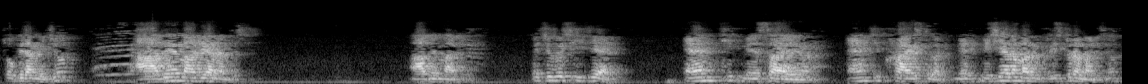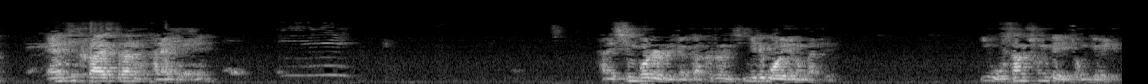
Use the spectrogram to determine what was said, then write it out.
좁히란 거죠. 아베 마리아라는 뜻이에요. 아베 마리아. 저것이 이제 anti messiah, anti christ가 메시아란 말은 그리스도란 말이죠. anti christ라는 하나의 하나의 심볼을 그러니까 그런 미리 보여주는 것 같아요. 이 우상 숭배의 종교예요.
